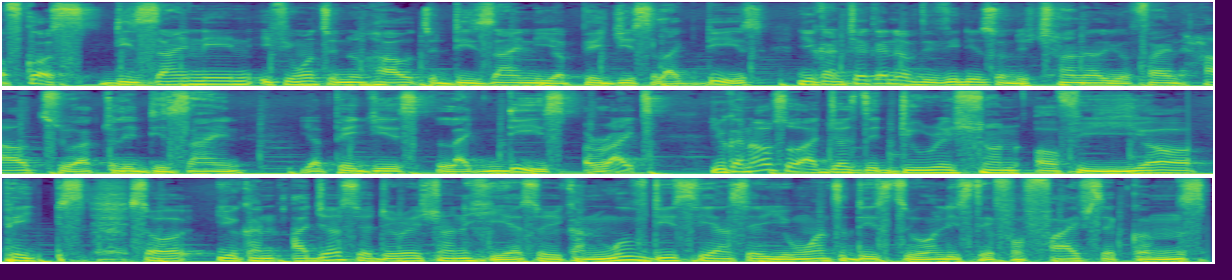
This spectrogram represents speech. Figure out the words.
of course, designing, if you want to know how to design your pages like this, you can check any of the videos on the channel. You'll find how to actually design your pages like this, all right? You can also adjust the duration of your pages. So you can adjust your duration here. So you can move this here and say you want this to only stay for five seconds.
